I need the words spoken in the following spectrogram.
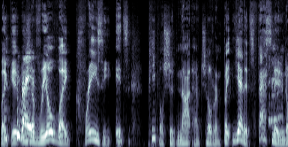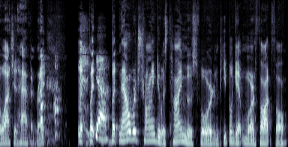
Like it Right. was a real like crazy. It's people should not have children, but yet it's fascinating to watch it happen, right? But but, Yeah. but now we're trying to as time moves forward and people get more thoughtful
